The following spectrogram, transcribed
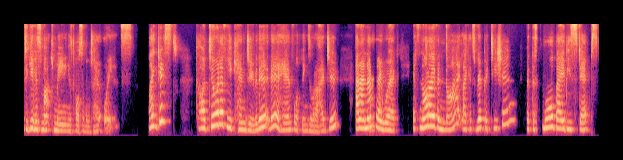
to give as much meaning as possible to her audience. Like, just God, do whatever you can do. But there, there are a handful of things what I do. And I know they work. It's not overnight, like it's repetition, but the small baby steps,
